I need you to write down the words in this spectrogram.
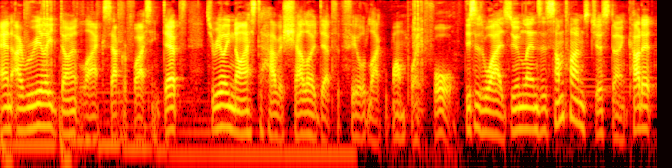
And I really don't like sacrificing depth. It's really nice to have a shallow depth of field like 1.4. This is why zoom lenses sometimes just don't cut it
